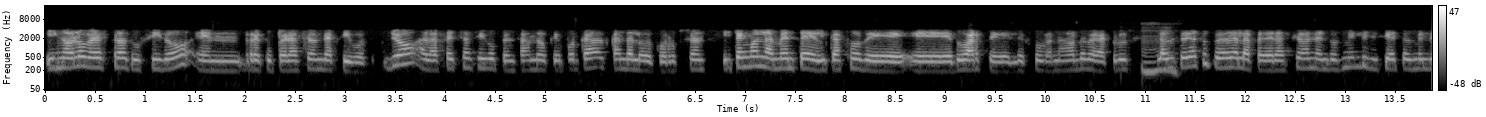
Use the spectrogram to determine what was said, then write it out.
y no lo ves traducido en recuperación de activos. Yo a la fecha sigo pensando que por cada escándalo de corrupción, y tengo en la mente el caso de eh, Duarte, el exgobernador de Veracruz, la Auditoría Superior de la Federación en 2017-2018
